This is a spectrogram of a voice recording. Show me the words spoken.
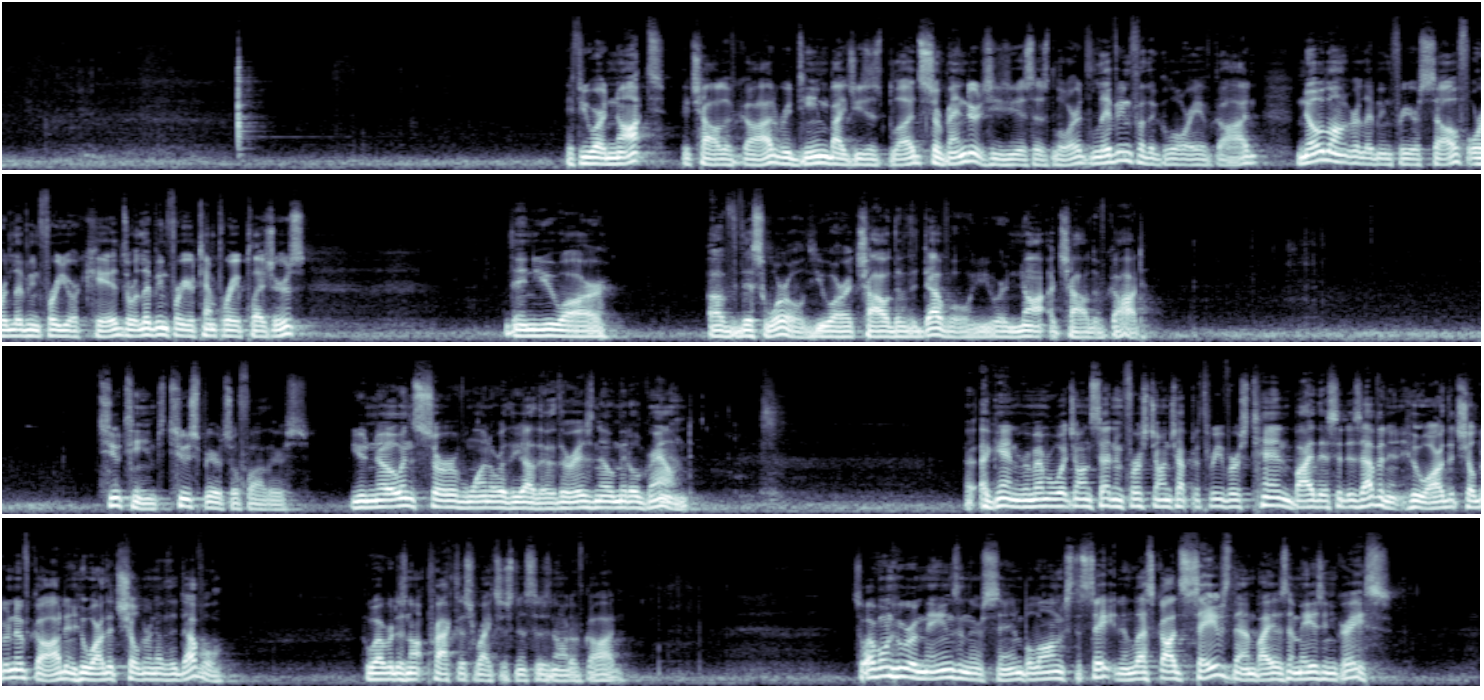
If you are not a child of God, redeemed by Jesus' blood, surrendered to Jesus as Lord, living for the glory of God, no longer living for yourself or living for your kids or living for your temporary pleasures, then you are of this world. You are a child of the devil. You are not a child of God. Two teams, two spiritual fathers. You know and serve one or the other. There is no middle ground. Again, remember what John said in 1 John chapter 3 verse 10, by this it is evident who are the children of God and who are the children of the devil. Whoever does not practice righteousness is not of God. So everyone who remains in their sin belongs to Satan unless God saves them by his amazing grace.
